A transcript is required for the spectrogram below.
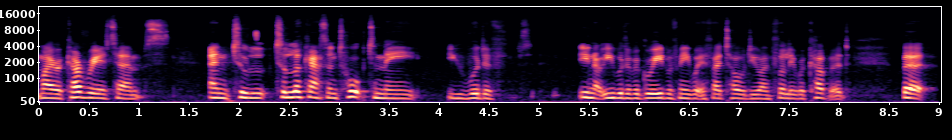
my recovery attempts and to, to look at and talk to me, you would have, you know, you would have agreed with me if I told you I'm fully recovered. But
